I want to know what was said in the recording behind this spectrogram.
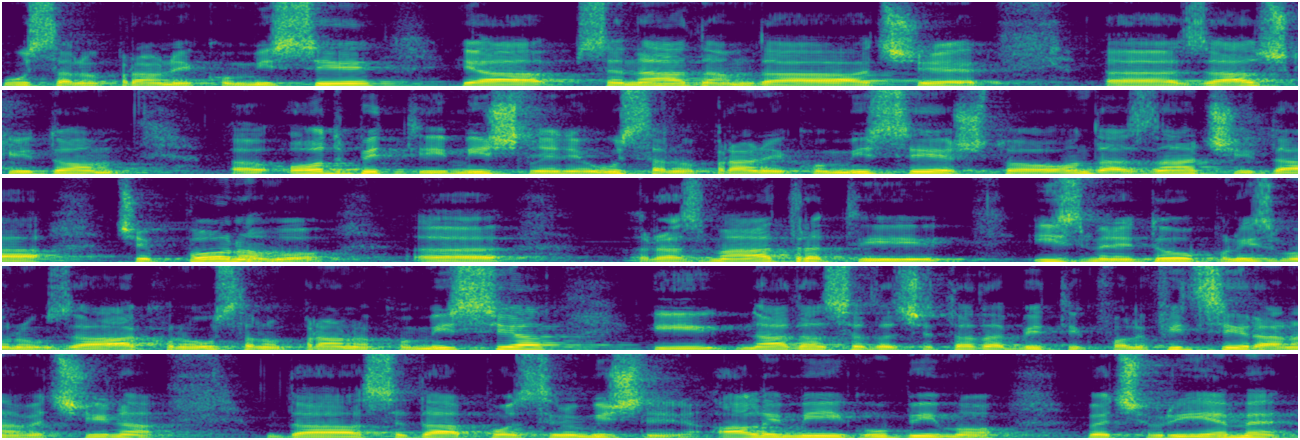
Ustavno pravne komisije. Ja se nadam da će će dom e, odbiti mišljenje Ustavno-pravne komisije, što onda znači da će ponovo e, razmatrati izmene dopun izbornog zakona Ustavno-pravna komisija i nadam se da će tada biti kvalificirana većina da se da pozitivno mišljenje. Ali mi gubimo već vrijeme,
